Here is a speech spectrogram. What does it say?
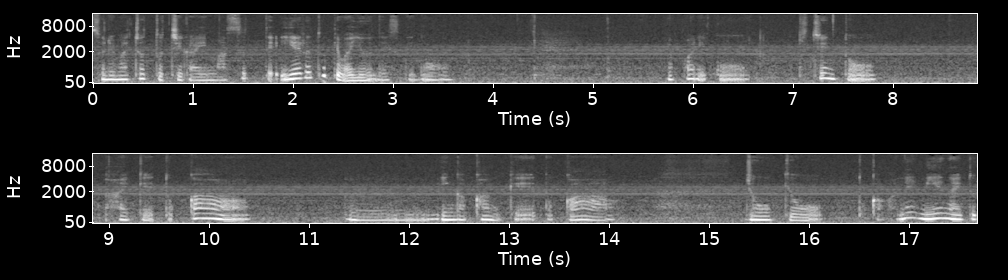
それはちょっと違いますって言える時は言うんですけどやっぱりこうきちんと背景とかうん因果関係とか状況とかがね見えない時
